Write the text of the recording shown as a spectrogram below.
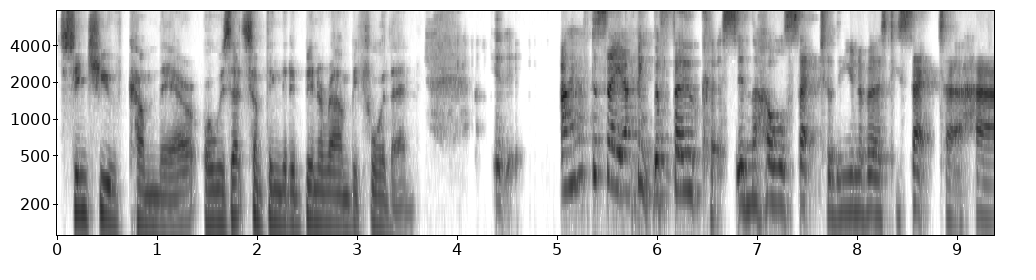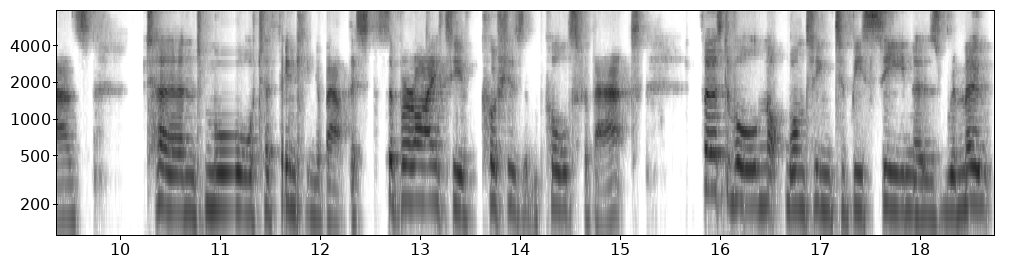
since you've come there, or was that something that had been around before then? It, I have to say, I think the focus in the whole sector, the university sector, has turned more to thinking about this. There's a variety of pushes and pulls for that first of all, not wanting to be seen as remote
